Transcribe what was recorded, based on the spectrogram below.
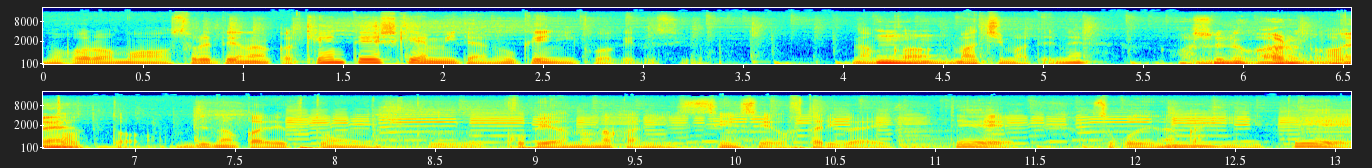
だからまあそれでなんか検定試験みたいの受けに行くわけですよ。なんかうん。町までね、あそういうのがあるのね。あったあった。でなんかエレクトーンを弾く小部屋の中に先生が2人ぐらいいてそこでなんか弾いて、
